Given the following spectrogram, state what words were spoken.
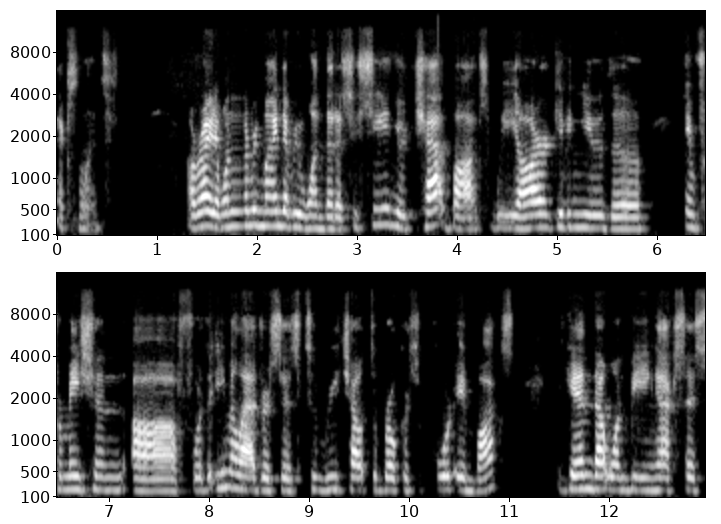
Excellent. All right, I want to remind everyone that as you see in your chat box, we are giving you the information uh, for the email addresses to reach out to broker support inbox. Again, that one being access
